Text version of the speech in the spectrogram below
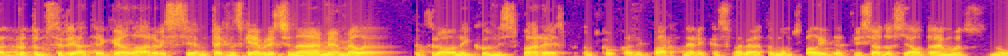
Tad, protams, ir jātiek galā ar visiem tehniskiem risinājumiem, elektroniku un vispārējais, protams, kaut kādi partneri, kas varētu mums palīdzēt visādos jautājumos. Nu,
